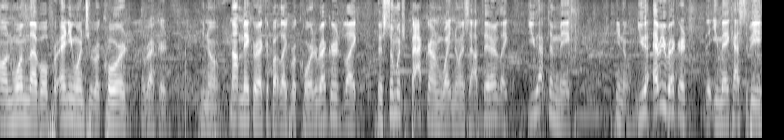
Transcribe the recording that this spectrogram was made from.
on one level for anyone to record a record. You know, not make a record, but like record a record. Like, there's so much background white noise out there. Like, you have to make you know, you every record that you make has to be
